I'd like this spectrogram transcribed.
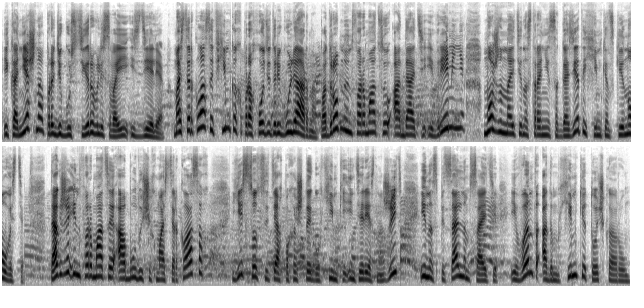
И, конечно, продегустировали свои изделия. Мастер-классы в Химках проходят регулярно. Подробную информацию о дате и времени можно найти на страницах газеты «Химкинские новости». Также информация о будущих мастер-классах есть в соцсетях по хэштегу «Химки интересно жить» и на специальном сайте eventadamhimki.ru.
